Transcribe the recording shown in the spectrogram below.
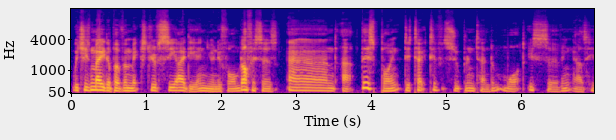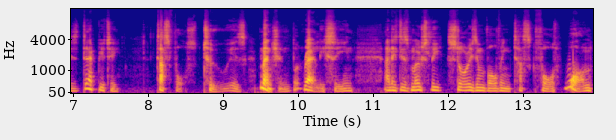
which is made up of a mixture of CID and uniformed officers, and at this point, Detective Superintendent Watt is serving as his deputy. Task Force 2 is mentioned but rarely seen, and it is mostly stories involving Task Force 1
